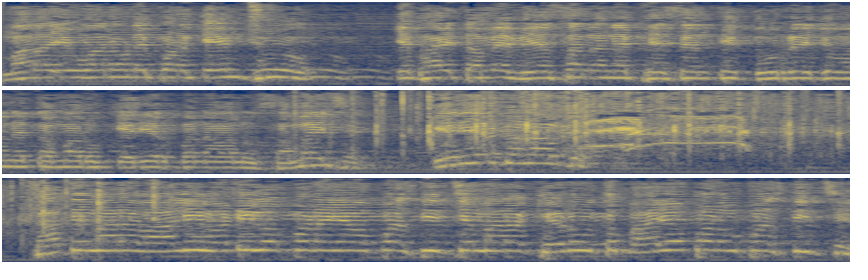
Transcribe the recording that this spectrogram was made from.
મારા યુવાનોને પણ કેમ છું કે ભાઈ, તમે વ્યસન અને ફેશનથી દૂર રહેજો અને તમારું કેરિયર બનાવવાનો સમય છે. કેરિયર બનાવજો. સાથે મારા વાલી વડીલો પણ અહીંયા ઉપસ્થિત છે, મારા ખેડૂત ભાઈઓ પણ ઉપસ્થિત છે.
